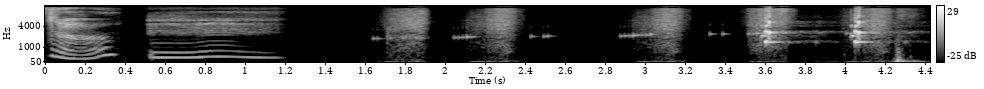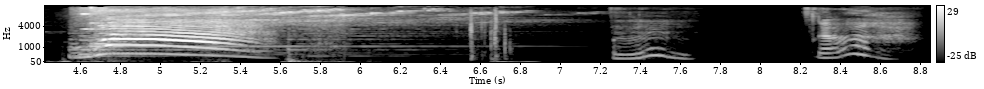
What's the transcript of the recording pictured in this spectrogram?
嗯，嗯。嗯。啊。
